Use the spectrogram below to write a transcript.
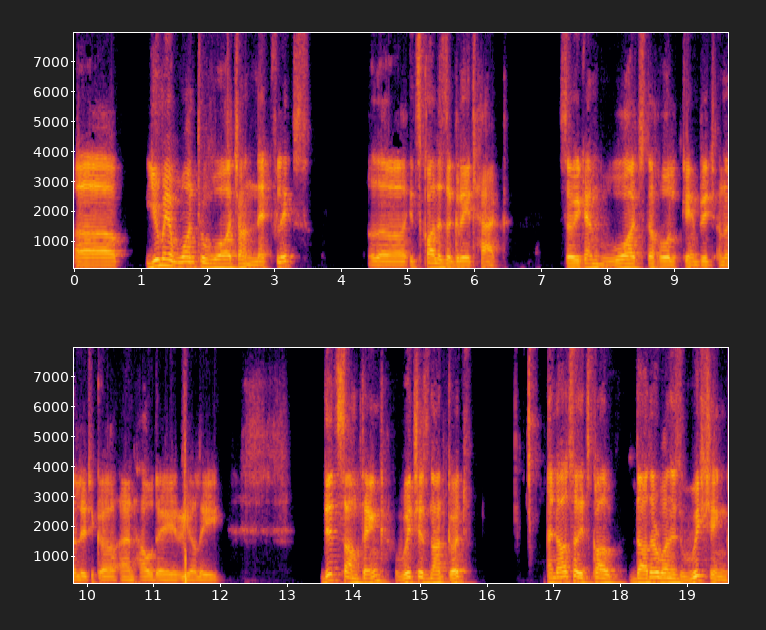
uh, you may want to watch on Netflix. Uh, it's called as a Great Hack. So you can watch the whole Cambridge Analytica and how they really did something which is not good. And also it's called, the other one is wishing.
